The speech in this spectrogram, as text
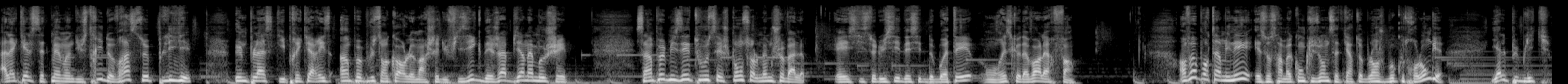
à laquelle cette même industrie devra se plier. Une place qui précarise un peu plus encore le marché du physique, déjà bien amoché. C'est un peu miser tous ses jetons sur le même cheval. Et si celui-ci décide de boiter, on risque d'avoir l'air fin. Enfin, pour terminer, et ce sera ma conclusion de cette carte blanche beaucoup trop longue, il y a le public.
